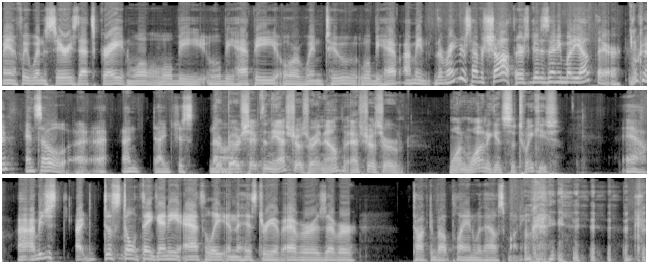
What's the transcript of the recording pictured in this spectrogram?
Man, if we win a series, that's great, and we'll we'll be we'll be happy, or win two, we'll be happy. I mean, the Rangers have a shot; they're as good as anybody out there, okay. and so uh, I I just no. They're better shape than the Astros right now. The Astros are one-one against the Twinkies. Yeah, I, I mean, just I just don't think any athlete in the history of ever has ever talked about playing with house money. Okay.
